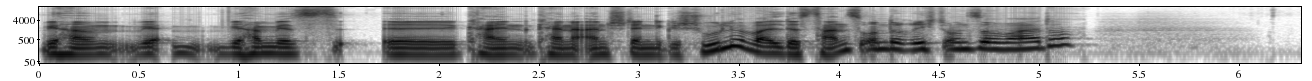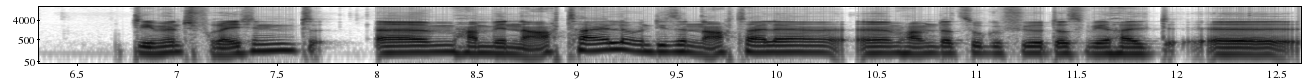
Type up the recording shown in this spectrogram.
wir haben, wir, wir haben jetzt äh, kein, keine anständige Schule, weil Distanzunterricht und so weiter dementsprechend ähm, haben wir Nachteile und diese Nachteile ähm, haben dazu geführt, dass wir halt äh,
